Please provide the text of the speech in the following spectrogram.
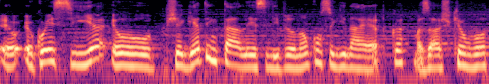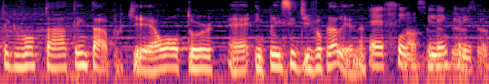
eu, eu conhecia, eu cheguei a tentar ler esse livro, eu não consegui na época, mas eu acho que eu vou ter que voltar a tentar, porque é um autor é, imprescindível pra ler, né? É sim, nossa, ele é meu Deus incrível.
